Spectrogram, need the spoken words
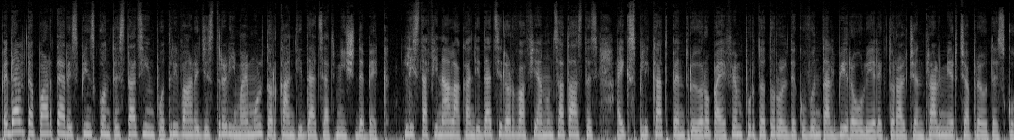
Pe de altă parte, a respins contestații împotriva înregistrării mai multor candidați admiși de BEC. Lista finală a candidaților va fi anunțată astăzi, a explicat pentru Europa FM purtătorul de cuvânt al Biroului Electoral Central Mircea Preotescu.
